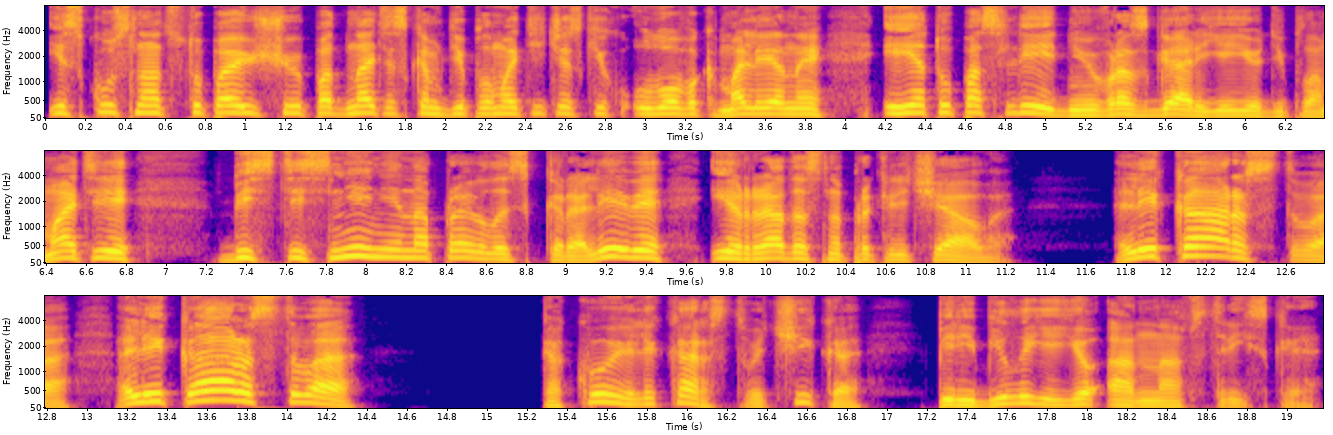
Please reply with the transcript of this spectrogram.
искусно отступающую под натиском дипломатических уловок Малены, и эту последнюю в разгаре ее дипломатии, без стеснения направилась к королеве и радостно прокричала «Лекарство! Лекарство!» «Какое лекарство, Чика?» перебила ее Анна Австрийская.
